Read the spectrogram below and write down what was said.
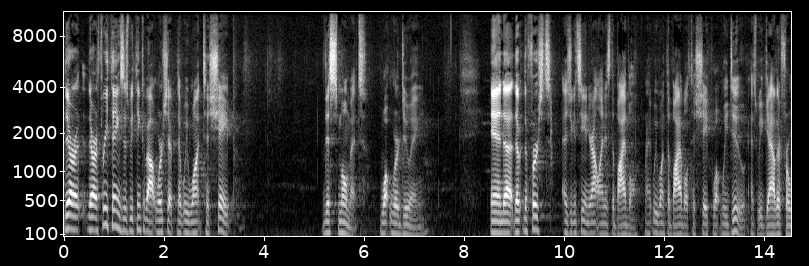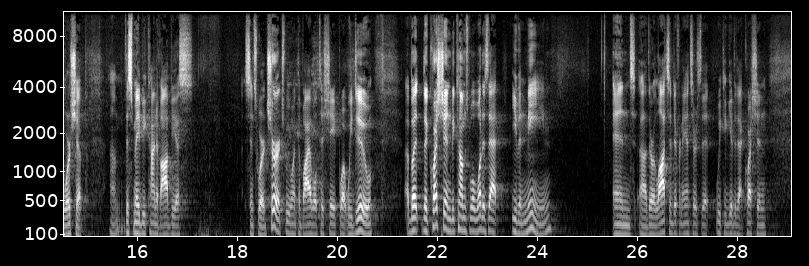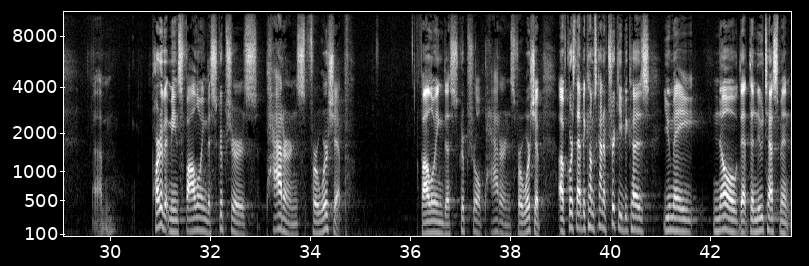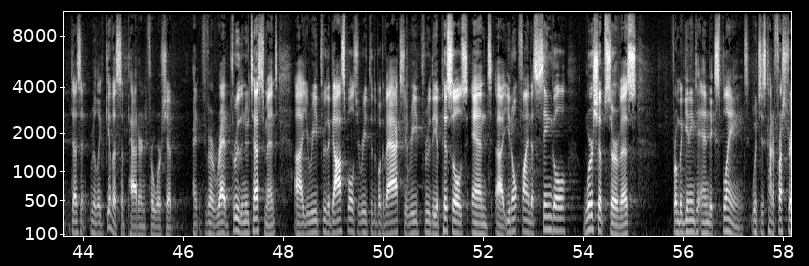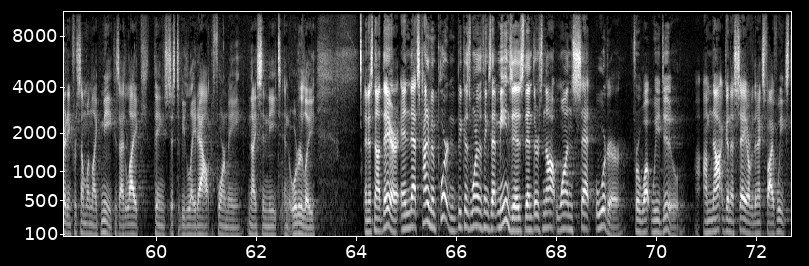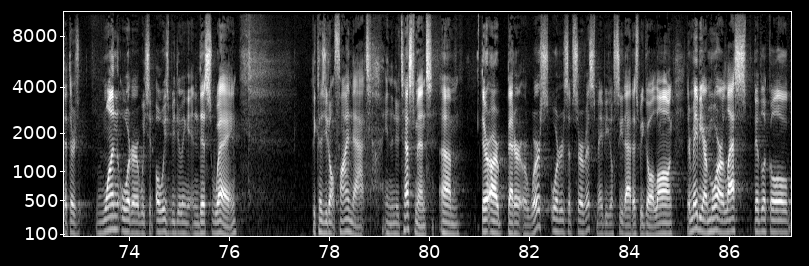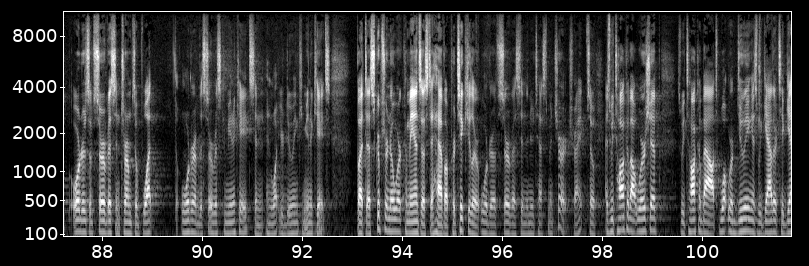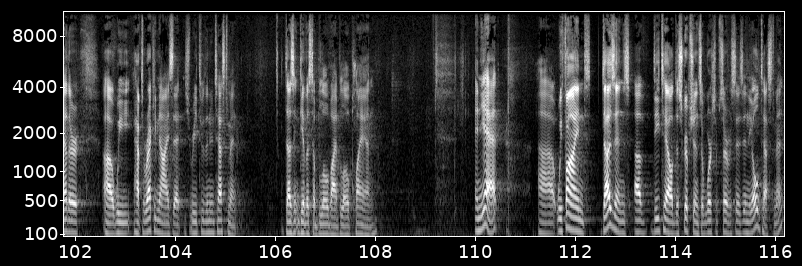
There are, there are three things as we think about worship that we want to shape this moment, what we're doing. And uh, the, the first, as you can see in your outline, is the Bible, right? We want the Bible to shape what we do as we gather for worship. Um, this may be kind of obvious since we're a church, we want the Bible to shape what we do. Uh, but the question becomes well, what does that even mean? And uh, there are lots of different answers that we could give to that question. Um, part of it means following the scriptures' patterns for worship following the scriptural patterns for worship. Of course, that becomes kind of tricky because you may know that the New Testament doesn't really give us a pattern for worship. Right? If you've ever read through the New Testament, uh, you read through the Gospels, you read through the book of Acts, you read through the epistles, and uh, you don't find a single worship service from beginning to end explained, which is kind of frustrating for someone like me because I like things just to be laid out for me, nice and neat and orderly and it's not there. And that's kind of important because one of the things that means is then there's not one set order for what we do. I'm not going to say over the next five weeks that there's one order, we should always be doing it in this way, because you don't find that in the New Testament. Um, there are better or worse orders of service. Maybe you'll see that as we go along. There maybe are more or less biblical orders of service in terms of what the order of the service communicates and, and what you're doing communicates. But uh, Scripture nowhere commands us to have a particular order of service in the New Testament church, right? So as we talk about worship, as we talk about what we're doing as we gather together, uh, we have to recognize that as you read through the New Testament, it doesn't give us a blow by blow plan. And yet, uh, we find dozens of detailed descriptions of worship services in the Old Testament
